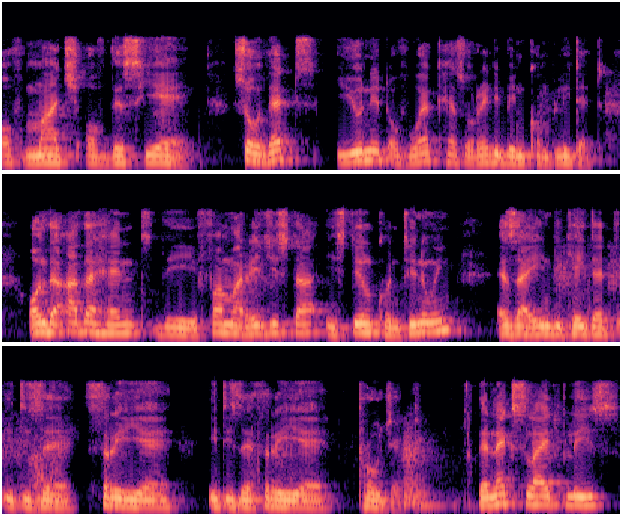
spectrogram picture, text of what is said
of March of this year. So that unit of work has already been completed. On the other hand, the farmer register is still continuing as I indicated, it is a three-year it is a three-year project. The next slide, please.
